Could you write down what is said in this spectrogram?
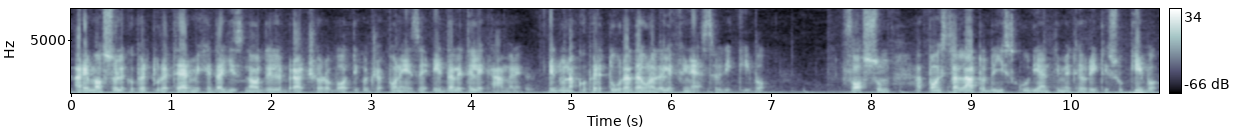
ha rimosso le coperture termiche dagli snodi del braccio robotico giapponese e dalle telecamere ed una copertura da una delle finestre di Kibo. Fossum ha poi installato degli scudi antimeteoriti su Kibo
